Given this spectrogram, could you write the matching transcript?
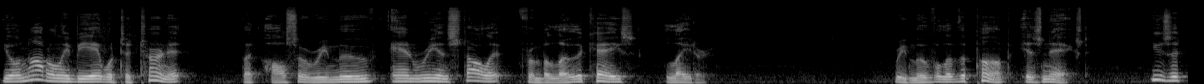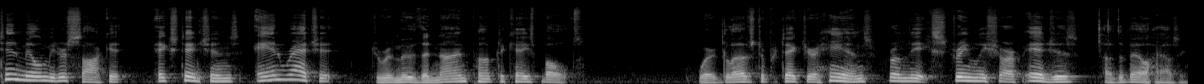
You'll not only be able to turn it, but also remove and reinstall it from below the case later. Removal of the pump is next. Use a 10 millimeter socket, extensions, and ratchet to remove the 9 pump to case bolts. Wear gloves to protect your hands from the extremely sharp edges of the bell housing.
